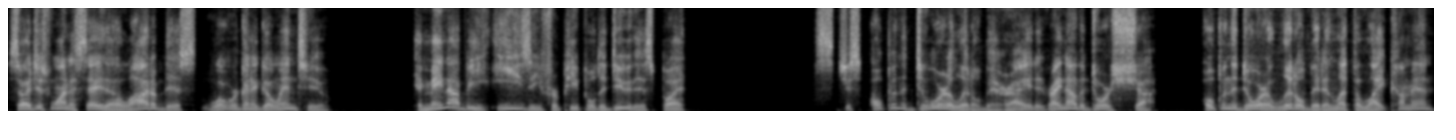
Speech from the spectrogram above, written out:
So I just want to say that a lot of this, what we're going to go into, it may not be easy for people to do this, but just open the door a little bit, right? Right now, the door's shut. Open the door a little bit and let the light come in.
